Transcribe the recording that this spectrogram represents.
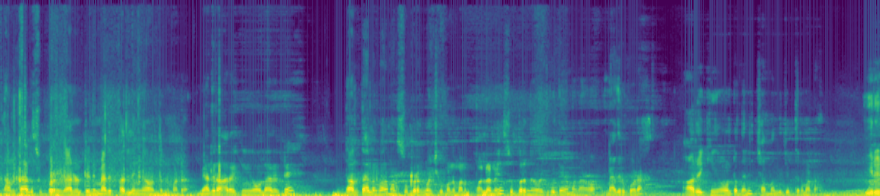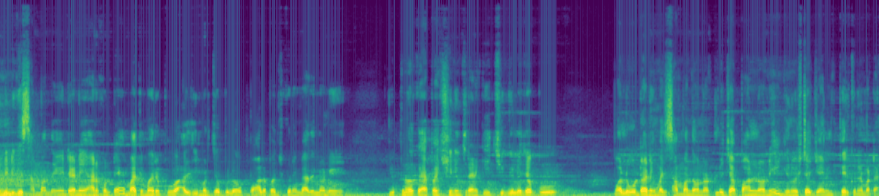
దంతాలు శుభ్రంగా ఉంటేనే మెదడు పదిలంగా ఉంటుందన్నమాట. మెదడు ఆరోగ్యంగా ఉండాలంటే దంతాలను కూడా మనం శుభ్రంగా ఉంచుకోమని మనం పళ్ళని శుభ్రంగా ఉంచుకుంటే మన మెదడు కూడా ఆరోగ్యంగా ఉంటుందని సంబంధం చెప్తారన్నమాట ఈ రెండింటికి సంబంధం ఏంటని అనుకుంటే మతిమరుపు అల్జీమర్ జబ్బులో పాలు పంచుకునే మెదడులోని ఇప్పునో క్యాపం క్షీణించడానికి చిగుళ్ళ జబ్బు పళ్ళు ఉండడానికి మంచి సంబంధం ఉన్నట్లు జపాన్లోని యూనివర్సిటీ అధ్యయనం పేర్కొన్నమాట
